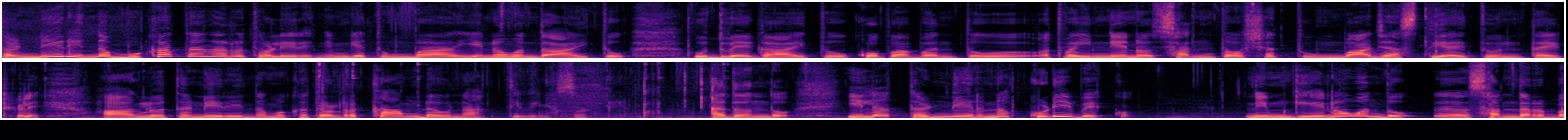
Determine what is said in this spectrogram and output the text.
ತಣ್ಣೀರಿಂದ ಮುಖ ತನರು ತೊಳೀರಿ. ನಿಮಗೆ ತುಂಬ ಏನೋ ಒಂದು ಆಯಿತು. ಉದ್ವೇಗ ಆಯಿತು ಕೋಪ ಬಂತು ಅಥವಾ ಇನ್ನೇನೋ ಸಂತೋಷ ತುಂಬ ಜಾಸ್ತಿ ಆಯಿತು ಅಂತ ಇಟ್ಕೊಳ್ಳಿ. ಆಗಲೂ ತಣ್ಣೀರಿಂದ ಮುಖ ತೊಳೆದ್ರೆ ಕಾಮ್ ಡೌನ್ ಆಗ್ತೀವಿ. ಅದೊಂದು. ಇಲ್ಲ ತಣ್ಣೀರನ್ನ ಕುಡಿಬೇಕು. ನಿಮಗೇನೋ ಒಂದು ಸಂದರ್ಭ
